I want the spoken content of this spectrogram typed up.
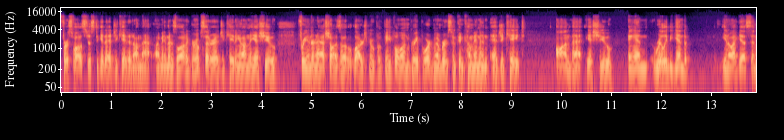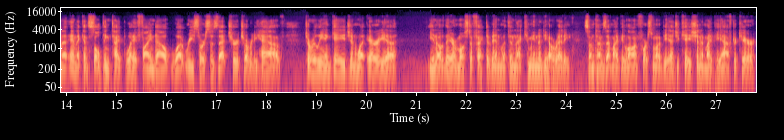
first of all, it's just to get educated on that. I mean, there's a lot of groups that are educating on the issue. Free International has a large group of people and great board members who can come in and educate on that issue and really begin to you know i guess in a, in a consulting type way find out what resources that church already have to really engage in what area you know they are most effective in within that community already. Sometimes that might be law enforcement, it might be education, it might be aftercare,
